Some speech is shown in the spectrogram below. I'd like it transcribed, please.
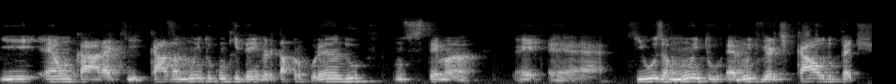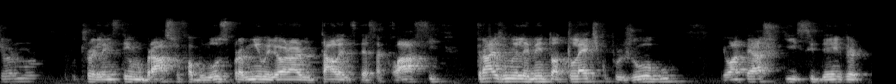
E é um cara que casa muito com o que Denver está procurando, um sistema é, é, que usa muito, é muito vertical do Pat Shermer, o Trey Lance tem um braço fabuloso, para mim é o melhor arm talent dessa classe, traz um elemento atlético para o jogo. Eu até acho que se Denver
